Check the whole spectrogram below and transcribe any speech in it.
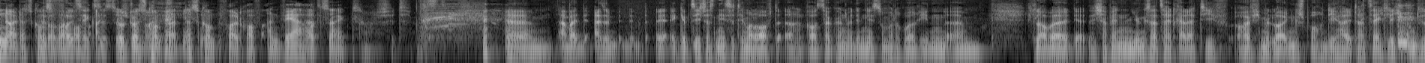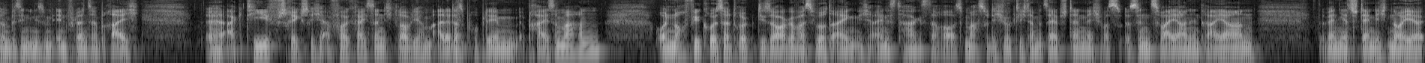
Nein, das kommt das aber drauf an. Das kommt, das kommt voll drauf an, wer Haut zeigt. Oh, shit. ähm, aber also ergibt sich das nächste Thema drauf, raus, da können wir demnächst nochmal drüber reden. Ähm, ich glaube, ich habe ja in jüngster Zeit relativ häufig mit Leuten gesprochen, die halt tatsächlich irgendwie so ein bisschen in diesem Influencer-Bereich äh, aktiv, schrägstrich erfolgreich sind. Ich glaube, die haben alle das Problem Preise machen. Und noch viel größer drückt die Sorge, was wird eigentlich eines Tages daraus? Machst du dich wirklich damit selbstständig? Was ist in zwei Jahren, in drei Jahren? Wenn jetzt ständig neue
